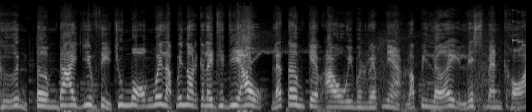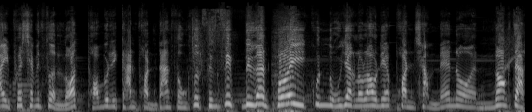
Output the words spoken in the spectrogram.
คืน เติมได้ 24 ชั่วโมง ไม่หลับไม่นอนกันเลยทีเดียว และเติมเกม ROV บนเว็บเนี่ยรับไปเลย Richman Coin เพื่อใช้เป็นส่วนลดพร้อมบริการผ่อนนานสูงสุดถึง 10 เดือนเฮ้ยคุณหนูอย่างเราเราเนี่ยผ่อนฉ่ำแน่นอน นอกจาก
